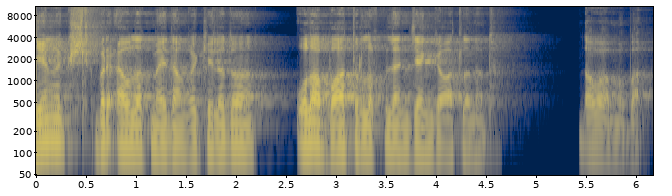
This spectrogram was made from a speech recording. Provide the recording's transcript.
yangi kuchli bir avlod maydonga keladi. Ular botirlik bilan jangga otlanadi. Davomi bor.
